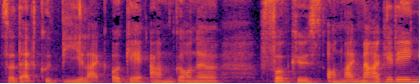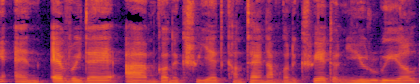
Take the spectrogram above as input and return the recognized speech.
so that could be like okay i'm gonna focus on my marketing and every day i'm going to create content i'm going to create a new reel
